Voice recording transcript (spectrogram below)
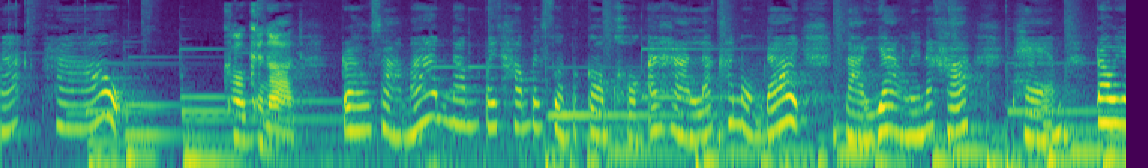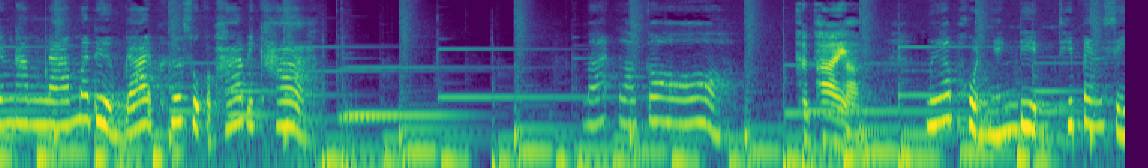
มะพร้าว coconut, เราสามารถนำไปทำเป็นส่วนประกอบของอาหารและขนมได้หลายอย่างเลยนะคะ แถมเรายังนำน้ำมาดื่มได้เพื่อสุขภาพอีกค่ะ papaya, เมื่อผลยังดิบที่เป็นสี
